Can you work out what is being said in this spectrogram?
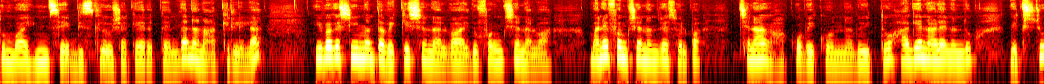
ತುಂಬ ಹಿಂಸೆ, ಬಿಸಿಲು, ಶಕೆ ಇರುತ್ತೆ ಅಂತ ನಾನು ಹಾಕಿರಲಿಲ್ಲ. ಇವಾಗ ಶ್ರೀಮಂತ ವೆಕೇಷನ್ ಅಲ್ವಾ? ಇದು ಫಂಕ್ಷನ್ ಅಲ್ವಾ? ಮನೆ ಫಂಕ್ಷನ್ ಅಂದರೆ ಸ್ವಲ್ಪ ಚೆನ್ನಾಗಿ ಹಾಕ್ಕೋಬೇಕು ಅನ್ನೋದು ಇತ್ತು. ಹಾಗೆ ನಾಳೆ ನಂದು ನೆಕ್ಸ್ಟು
